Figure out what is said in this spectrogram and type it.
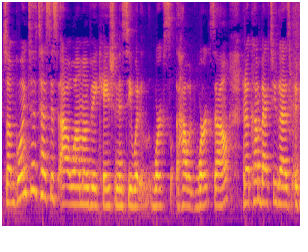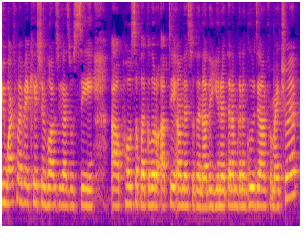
So I'm going to test this out while I'm on vacation and see what it works how it works out. And I'll come back to you guys. If you watch my vacation vlogs you guys will see I'll post up like a little update on this with another unit that I'm gonna glue down for my trip.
